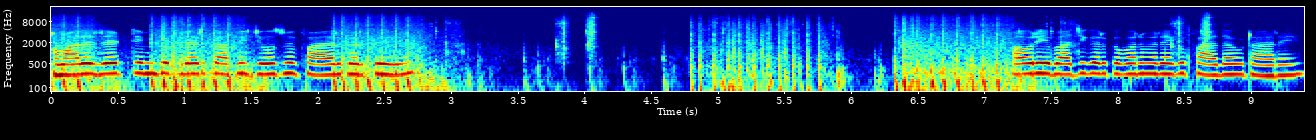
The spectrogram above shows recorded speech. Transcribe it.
हमारे रेड टीम के प्लेयर काफ़ी जोश में फायर करते हुए। और ये बाजीगर कवर में रह फ़ायदा उठा रहे हैं।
